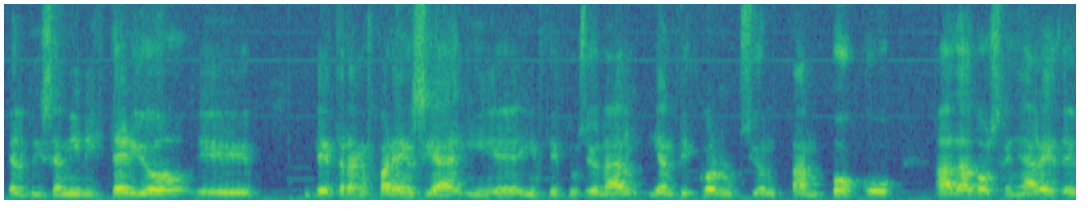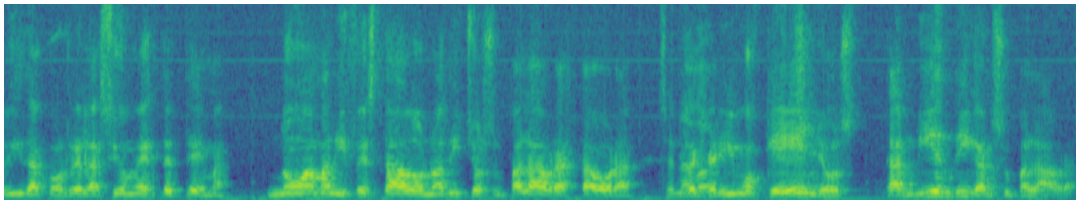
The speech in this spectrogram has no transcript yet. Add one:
el viceministerio eh, de Transparencia y, eh, Institucional y Anticorrupción tampoco ha dado señales de vida con relación a este tema. No ha manifestado, no ha dicho su palabra hasta ahora. Requerimos que ellos también digan su palabra.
